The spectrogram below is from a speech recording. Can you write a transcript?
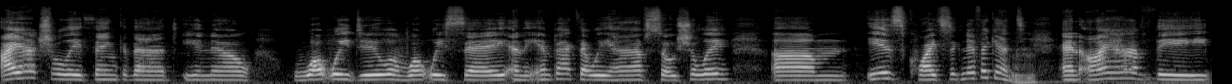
I actually think that you know what we do and what we say and the impact that we have socially um, is quite significant. Mm-hmm. And I have the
